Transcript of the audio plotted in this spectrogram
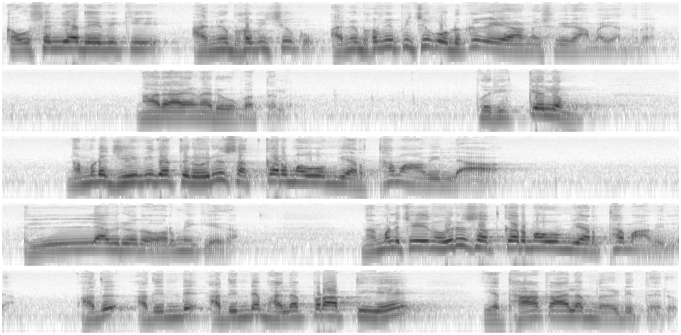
കൗസല്യാദേവിക്ക് അനുഭവിച്ചു അനുഭവിപ്പിച്ചു കൊടുക്കുകയാണ് ശ്രീരാമചന്ദ്രൻ നാരായണ രൂപത്തിൽ. ഒരിക്കലും നമ്മുടെ ജീവിതത്തിൽ ഒരു സത്കർമ്മവും വ്യർത്ഥമാവില്ല. എല്ലാവരും അത് ഓർമ്മിക്കുക. നമ്മൾ ചെയ്യുന്ന ഒരു സത്കർമ്മവും വ്യർത്ഥമാവില്ല. അത് അതിന്റെ അതിന്റെ ഫലപ്രാപ്തിയെ യഥാകാലം നേടിത്തരും.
